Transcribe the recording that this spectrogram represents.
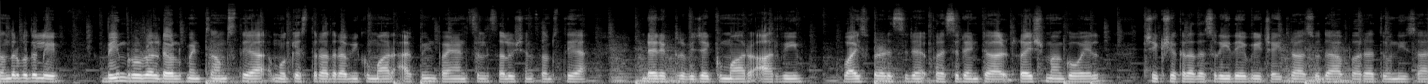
ಸಂದರ್ಭದಲ್ಲಿ ಭೀಮ್ ರೂರಲ್ ಡೆವಲಪ್ಮೆಂಟ್ ಸಂಸ್ಥೆಯ ಮುಖ್ಯಸ್ಥರಾದ ರವಿಕುಮಾರ್, ಅಕ್ವಿನ್ ಫೈನಾನ್ಷಿಯಲ್ ಸೊಲ್ಯೂಷನ್ ಸಂಸ್ಥೆಯ director Vijay Kumar R V vice preside, president Reshma Goyal, ಶಿಕ್ಷಕರಾದ ಶ್ರೀದೇವಿ, ಚೈತ್ರ, ಸುಧಾ, ಭರತ್, ಉನಿಸಾ,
